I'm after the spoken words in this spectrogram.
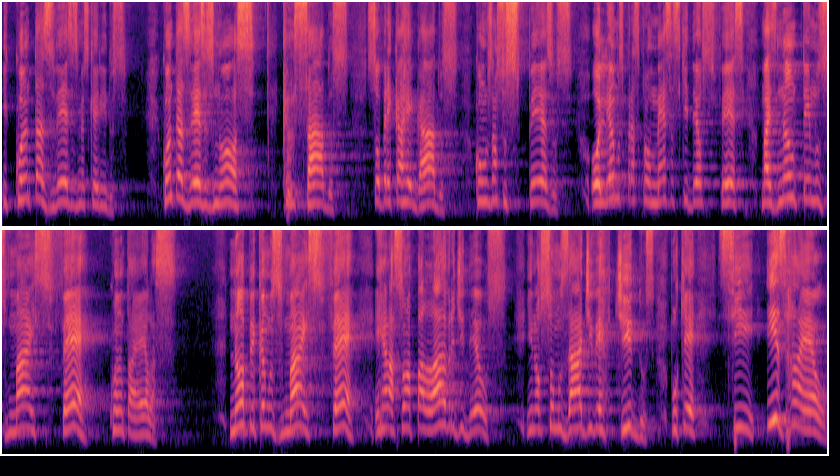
E quantas vezes, meus queridos, quantas vezes nós, cansados, sobrecarregados, com os nossos pesos, olhamos para as promessas que Deus fez, mas não temos mais fé quanto a elas. Não aplicamos mais fé em relação à palavra de Deus, e nós somos advertidos, porque se Israel,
